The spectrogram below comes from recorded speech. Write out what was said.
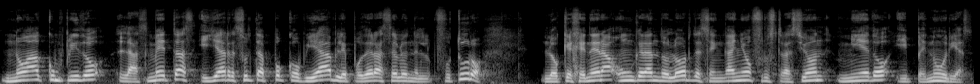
no ha cumplido las metas y ya resulta poco viable poder hacerlo en el futuro, lo que genera un gran dolor, desengaño, frustración, miedo y penurias.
